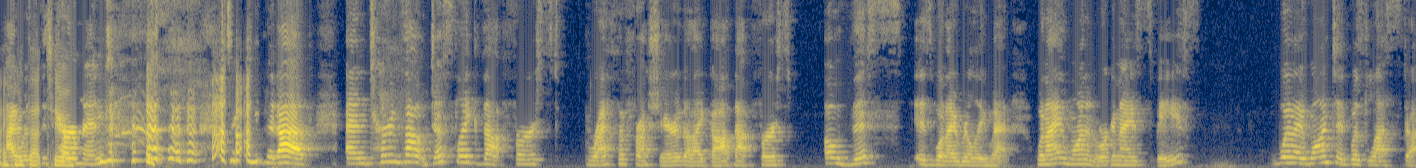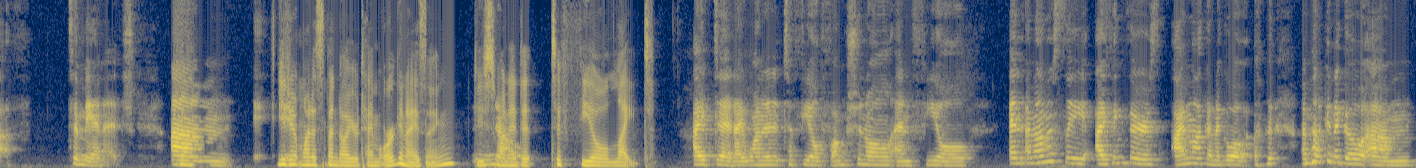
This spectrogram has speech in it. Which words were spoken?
I, I was determined to keep it up. And turns out, just like that first breath of fresh air that I got, that first, oh, this is what I really want. When I want an organized space, what I wanted was less stuff to manage. Um, you didn't want to spend all your time organizing. You just no. wanted it to feel light. I did. I wanted it to feel functional and feel and, and honestly, I think there's I'm not gonna go I'm not gonna go um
